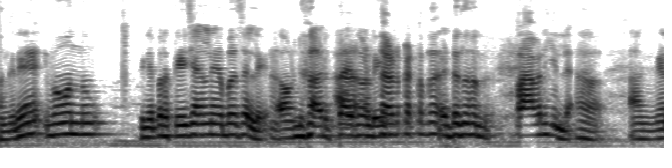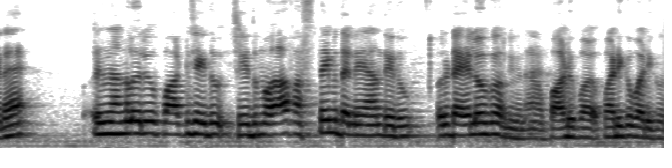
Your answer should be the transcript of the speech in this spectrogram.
അങ്ങനെ ഇവ വന്നു. പിന്നെ പ്രത്യേകിച്ച് ഞങ്ങൾ നേബേഴ്സ് അല്ലേ? അതുകൊണ്ട് അടുത്തായതുകൊണ്ട് പെട്ടെന്ന് വന്നു. ട്രാവലിംഗ് ഇല്ല അങ്ങനെ ഞങ്ങളൊരു പാട്ട് ചെയ്തു ചെയ്തു. ആ ഫസ്റ്റ് ടൈമിൽ തന്നെ ഞാൻ എന്ത് ചെയ്തു? ഒരു ഡയലോഗ് പറഞ്ഞു പാടി പാടിക്കോ പാടിക്കോ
